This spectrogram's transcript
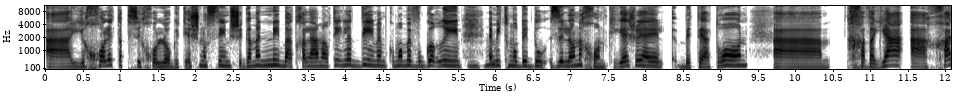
היכולת הפסיכולוגית, יש נושאים שגם אני בהתחלה אמרתי, ילדים הם כמו מבוגרים, mm-hmm. הם התמודדו, זה לא נכון, כי יש אה, בתיאטרון, החוויה החד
